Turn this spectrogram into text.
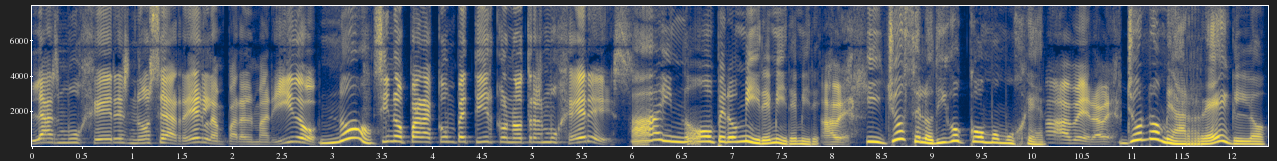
Las mujeres no se arreglan para el marido. No. Sino para competir con otras mujeres. Ay, no, pero mire, mire, mire. A ver. Y yo se lo digo como mujer. A ver, a ver. Yo no me arreglo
